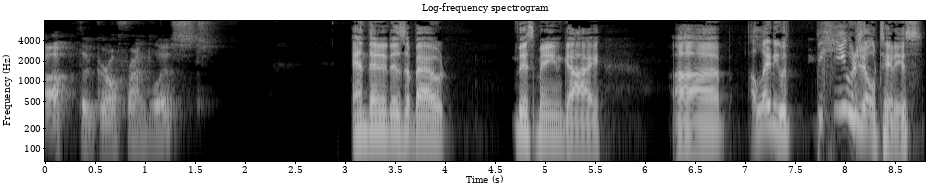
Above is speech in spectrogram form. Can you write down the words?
up the girlfriend list. And then it is about this main guy, uh, a lady with huge old titties,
